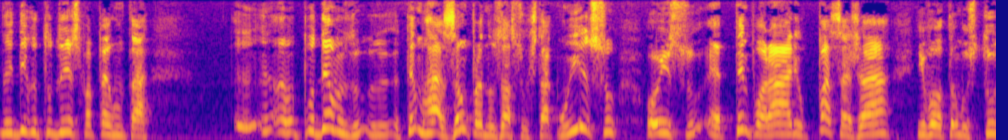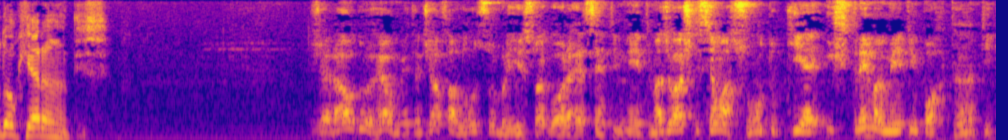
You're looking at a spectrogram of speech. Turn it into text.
Eu digo tudo isso para perguntar. Eh, eh, podemos, eh, temos razão para nos assustar com isso? Ou isso é temporário, passa já e voltamos tudo ao que era antes? Geraldo, realmente, a gente já falou sobre isso agora recentemente, mas eu acho que isso é um assunto que é extremamente importante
